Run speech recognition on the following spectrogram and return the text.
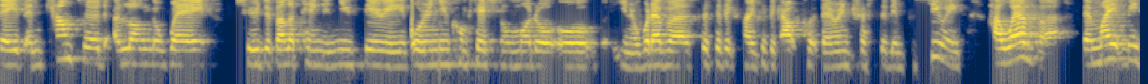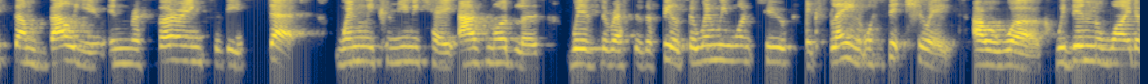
they've encountered along the way to developing a new theory or a new computational model or you know whatever specific scientific output they're interested in pursuing however there might be some value in referring to these steps when we communicate as modelers with the rest of the field. So when we want to explain or situate our work within the wider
